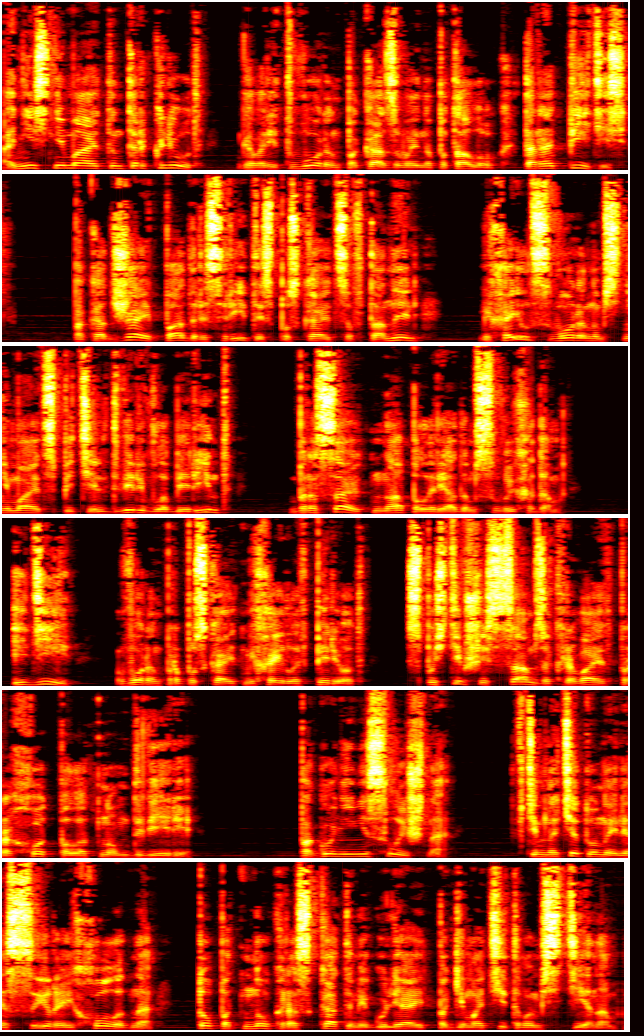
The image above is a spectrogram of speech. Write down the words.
«Они снимают интерклюд», — говорит ворон, показывая на потолок. «Торопитесь!» Пока Джа и Падре с Ритой спускаются в тоннель, Михаил с вороном снимает с петель дверь в лабиринт, бросают на пол рядом с выходом. «Иди!» – ворон пропускает Михаила вперед. Спустившись сам, закрывает проход полотном двери. Погони не слышно. В темноте туннеля сыро и холодно, топот ног раскатами гуляет по гематитовым стенам.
